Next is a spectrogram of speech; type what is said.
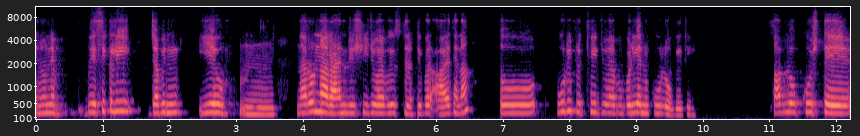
इन्होंने बेसिकली जब इन ये नर और नारायण ऋषि जो है वो इस धरती पर आए थे ना तो पूरी पृथ्वी जो है वो बड़ी अनुकूल हो गई थी। सब लोग खुश थे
